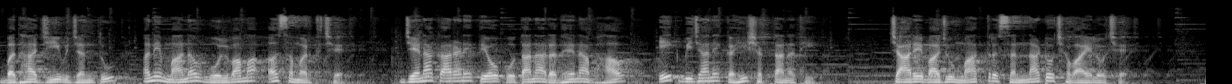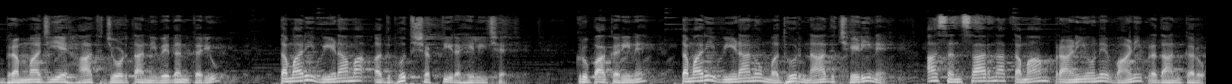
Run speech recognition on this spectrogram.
બધા જીવ જંતુ અને માનવ બોલવામાં અસમર્થ છે, જેના કારણે તેઓ પોતાના હૃદયના ભાવ એકબીજાને કહી શકતા નથી. ચારે બાજુ માત્ર સન્નાટો છવાયેલો છે. બ્રહ્માજીએ હાથ જોડતા નિવેદન કર્યું તમારી વીણામાં અદ્ભુત શક્તિ રહેલી છે. કૃપા કરીને તમારી વીણાનો મધુર નાદ છેડીને આ સંસારના તમામ પ્રાણીઓને વાણી પ્રદાન કરો.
